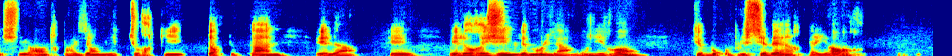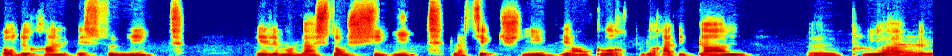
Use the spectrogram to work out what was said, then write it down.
ici entre, par exemple, la Turquie d'Erdogan et, la, et, et le régime de Mullah en Iran, qui est beaucoup plus sévère d'ailleurs. Erdogan est sunnite et les Mullahs sont chiites. La secte chiite est encore plus radicale, euh, plus euh,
